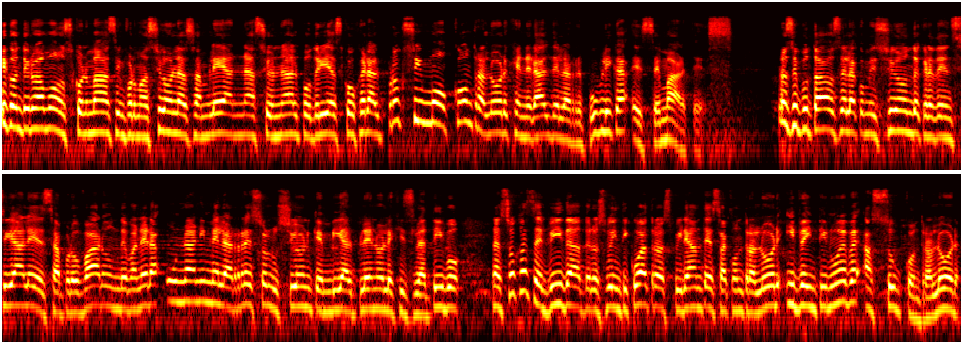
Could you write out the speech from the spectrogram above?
Y continuamos con más información. La Asamblea Nacional podría escoger al próximo Contralor General de la República este martes. Los diputados de la Comisión de Credenciales aprobaron de manera unánime la resolución que envía al Pleno Legislativo las hojas de vida de los 24 aspirantes a Contralor y 29 a Subcontralor.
